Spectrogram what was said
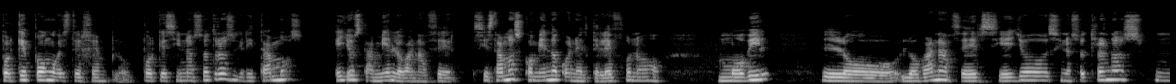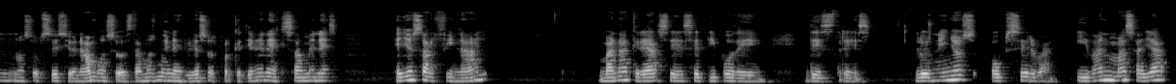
¿Por qué pongo este ejemplo? Porque si nosotros gritamos, ellos también lo van a hacer. Si estamos comiendo con el teléfono móvil lo, lo, van a hacer. Si ellos, si nosotros nos, nos, obsesionamos o estamos muy nerviosos porque tienen exámenes, ellos al final van a crearse ese tipo de, de estrés. Los niños observan y van más allá.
